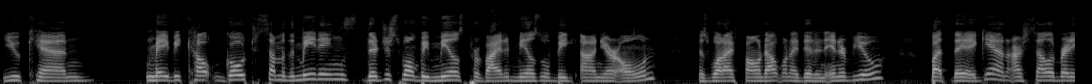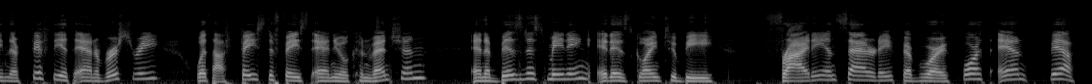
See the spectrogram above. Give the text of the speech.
you can maybe go to some of the meetings. There just won't be meals provided. Meals will be on your own, is what I found out when I did an interview. But they, again, are celebrating their 50th anniversary with a face to face annual convention and a business meeting. It is going to be Friday and Saturday, February 4th and 5th,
